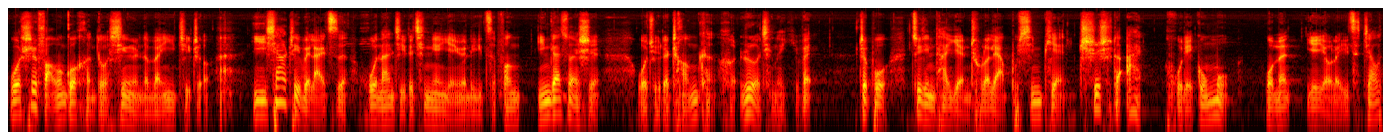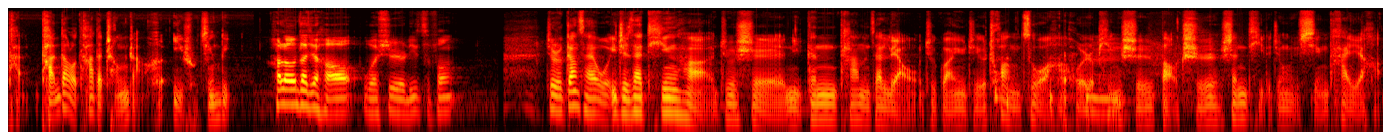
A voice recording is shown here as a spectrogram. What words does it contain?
我是访问过很多新人的文艺记者，以下这位来自湖南籍的青年演员李子峰，应该算是我觉得诚恳和热情的一位。这不，最近他演出了两部新片《痴痴的爱》《蝴蝶公墓》，我们也有了一次交谈，谈到了他的成长和艺术经历。Hello，大家好，我是李子峰。就是刚才我一直在听哈，就是你跟他们在聊，就关于这个创作哈，或者平时保持身体的这种形态也好。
